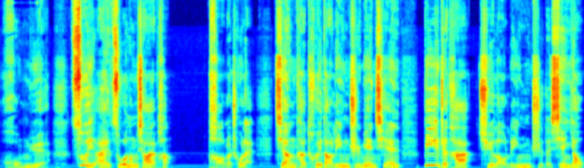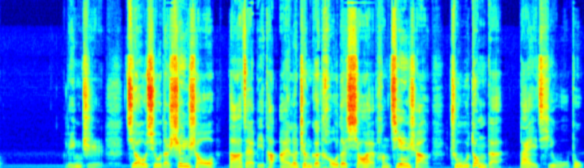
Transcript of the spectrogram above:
红月最爱捉弄小矮胖，跑了出来，将他推到灵芝面前，逼着他去搂灵芝的纤腰。灵芝娇羞地伸手搭在比他矮了整个头的小矮胖肩上，主动地带起舞步。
